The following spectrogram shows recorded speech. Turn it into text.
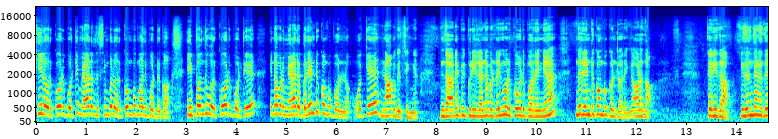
கீழே ஒரு கோடு போட்டு மேலே இந்த சிம்பிள் ஒரு கொம்பு மாதிரி போட்டிருக்கோம் இப்போ வந்து ஒரு கோடு போட்டு என்ன பண்ண? மேலே இப்போ ரெண்டு கொம்பு போடணும். ஓகே? ஞாபகம் வச்சுங்க. இந்த அடைப்புக்குறியில் என்ன பண்ணுறீங்க ஒரு கோடு போடுறீங்க. இந்த ரெண்டு கொம்பு கொண்டு வரீங்க. அவ்வளோதான் தெரியுதா? இது வந்து என்னது?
